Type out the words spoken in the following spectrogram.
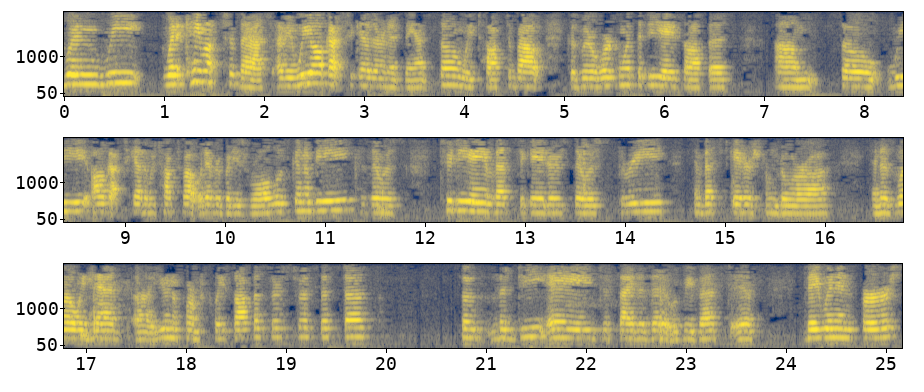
when we when it came up to that, I mean, we all got together in advance though, and we talked about because we were working with the DA's office. Um, so we all got together. We talked about what everybody's role was going to be because there was two DA investigators, there was three investigators from DORA, and as well we had uh, uniformed police officers to assist us. So the DA decided that it would be best if they went in first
